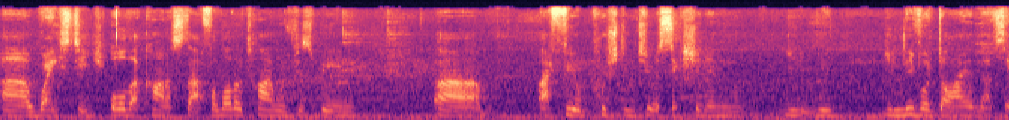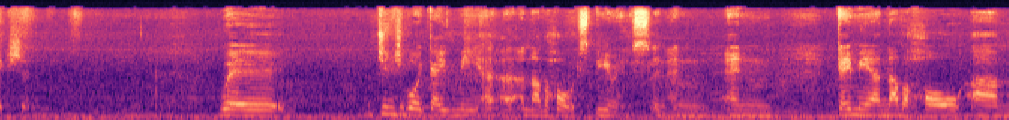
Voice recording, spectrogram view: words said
uh, wastage, all that kind of stuff. A lot of time we've just been, um, I feel, pushed into a section and you, you, you live or die in that section. Where Ginger Boy gave me a, a, another whole experience and, and, and gave me another whole um,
